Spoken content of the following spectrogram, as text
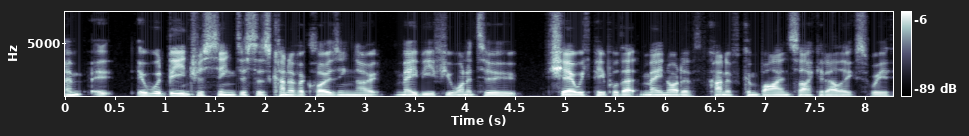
Um, it, it would be interesting, just as kind of a closing note, maybe if you wanted to share with people that may not have kind of combined psychedelics with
